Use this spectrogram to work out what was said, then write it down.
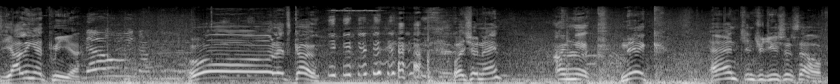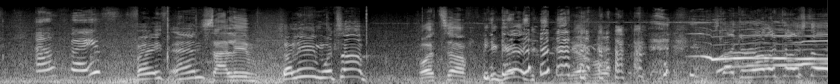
yelling at me. No, we're not. Oh, let's go. What's your name? I'm Nick. Nick. And introduce yourself. I'm Faith. Faith and Salim, Salim, what's up? what's up? You good? yeah, bro. It's like a roller coaster.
